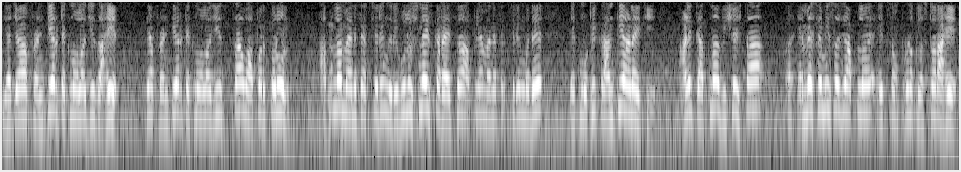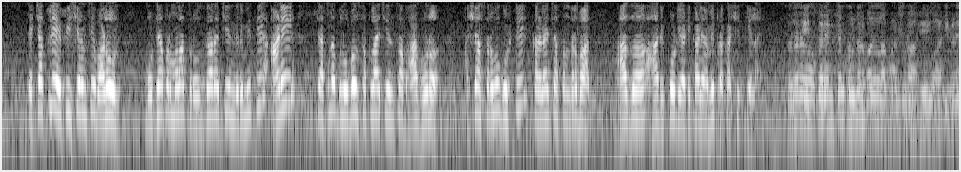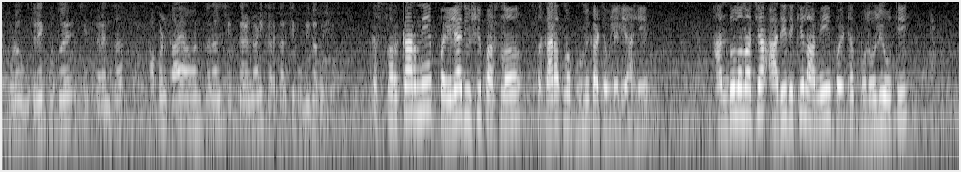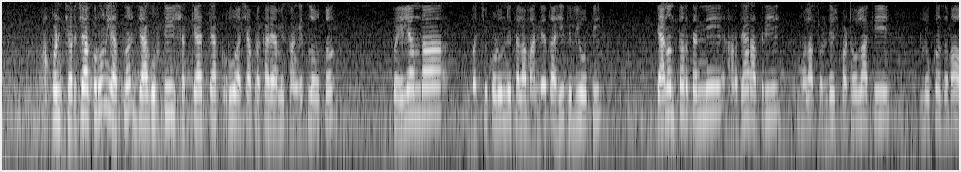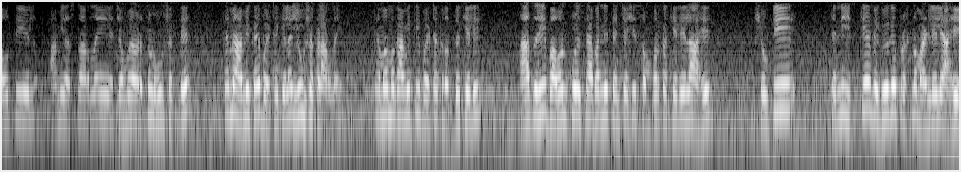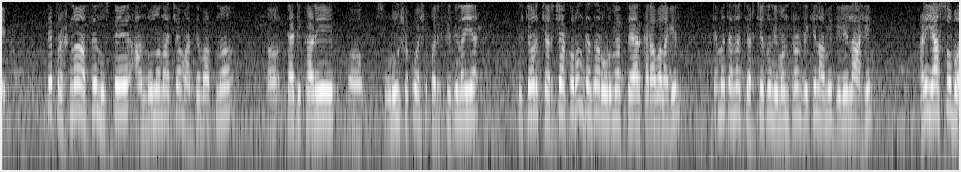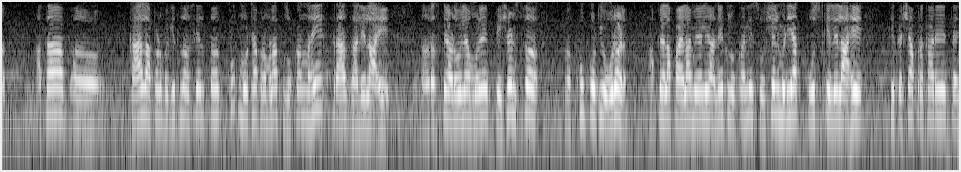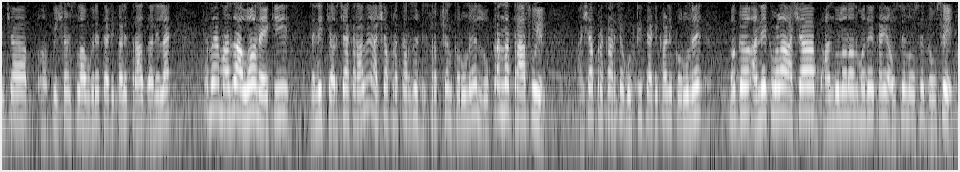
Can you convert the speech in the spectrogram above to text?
या ज्या फ्रंटियर टेक्नॉलॉजीज आहेत त्या फ्रंटियर टेक्नॉलॉजीजचा वापर करून आपलं मॅन्युफॅक्चरिंग रिव्होल्युशनाईज करायचं आपल्या मॅन्युफॅक्चरिंगमध्ये एक मोठी क्रांती आणायची. आणि त्यातनं विशेषतः एमएसएमईचं जे आपलं एक संपूर्ण क्लस्टर आहे त्याच्यातली एफिशियन्सी वाढवून मोठ्या प्रमाणात रोजगाराची निर्मिती आणि त्यातनं ग्लोबल सप्लाय चेनचा भाग होणं अशा सर्व गोष्टी करण्याच्या संदर्भात आज हा रिपोर्ट या ठिकाणी आम्ही प्रकाशित केला आहे शेतकऱ्यांच्या संदर्भातला प्रश्न आहे की तिकडे थोडं उद्रेक होतोय शेतकऱ्यांचा. आपण काय आवाहन कराल शेतकऱ्यांना आणि सरकारची भूमिका कशी असेल सरकारने पहिल्या दिवशीपासनं सकारात्मक भूमिका ठेवलेली आहे. आंदोलनाच्या आधी देखील आम्ही बैठक बोलवली होती. आपण चर्चा करून यातनं ज्या गोष्टी शक्य आहेत त्या करू अशा प्रकारे आम्ही सांगितलं होतं. पहिल्यांदा बच्चू कडूंनी त्याला मान्यताही दिली होती. त्यानंतर त्यांनी अर्ध्या रात्री मला संदेश पाठवला की लोक जमा होतील आम्ही असणार नाही याच्यामुळे अडचण होऊ शकते. त्यामुळे आम्ही काही बैठकीला येऊ शकणार नाही. त्यामुळे मग आम्ही ती बैठक रद्द केली. आजही बावनकुळे साहेबांनी त्यांच्याशी संपर्क केलेला आहे. शेवटी त्यांनी इतके वेगवेगळे प्रश्न मांडलेले आहेत. ते प्रश्न असे नुसते आंदोलनाच्या माध्यमातून त्या ठिकाणी सोडवू शकू अशी परिस्थिती नाही आहे त्याच्यावर चर्चा करून त्याचा रोडमॅप तयार करावा लागेल. त्यामुळे त्यांना चर्चेचं निमंत्रण देखील आम्ही दिलेलं आहे. आणि यासोबत आता काल आपण बघितलं असेल तर खूप मोठ्या प्रमाणात लोकांनाही त्रास झालेला आहे. रस्ते अडवल्यामुळे पेशंट्सचं खूप मोठी ओरड आपल्याला पाहायला मिळाली. अनेक लोकांनी सोशल मीडियात पोस्ट केलेलं आहे की कशा प्रकारे त्यांच्या पेशंट्सला वगैरे त्या ठिकाणी त्रास झालेला आहे. त्यामुळे माझं आव्हान आहे की त्यांनी चर्चा करावी अशा प्रकारचं डिस्क्रप्शन करू नये लोकांना त्रास होईल अशा प्रकारच्या गोष्टी त्या ठिकाणी करू नये. मग अनेक वेळा अशा आंदोलनांमध्ये काही हौसे नवसे गवसे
